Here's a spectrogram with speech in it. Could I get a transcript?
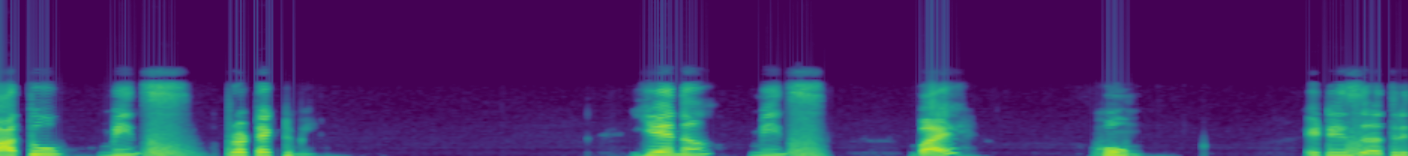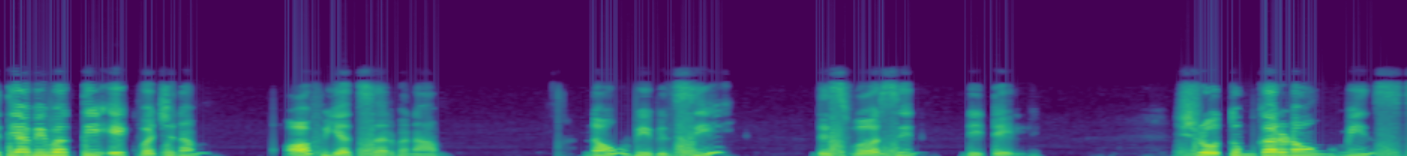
Patu means protect me. Yena means by whom. It is uh, Tritiya Vibhakti Ekvachanam of Yat Sarvanam. Now we will see this verse in detail. Shrotum Karnau means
